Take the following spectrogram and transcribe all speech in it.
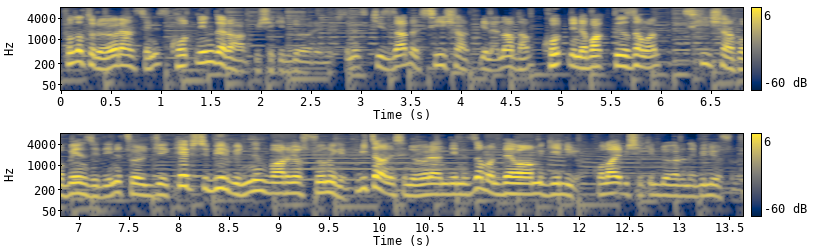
Flutter'ı öğrenseniz Kotlin'i de rahat bir şekilde öğrenirsiniz. Ki zaten C Sharp bilen adam Kotlin'e baktığı zaman C Sharp'a benzediğini söyleyecek. Hepsi birbirinin varyasyonu gibi. Bir tanesini öğrendiğiniz zaman devamı geliyor. Kolay bir şekilde öğrenebiliyorsunuz.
